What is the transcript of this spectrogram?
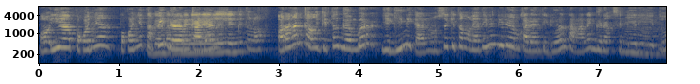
Oh iya, pokoknya pokoknya tapi Gambar dalam keadaan lilin itu loh. orang kan kalau kita gambar ya gini kan, maksudnya kita ngeliat ini dia dalam keadaan tiduran tangannya gerak sendiri Hmm. gitu.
